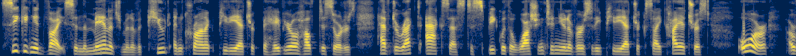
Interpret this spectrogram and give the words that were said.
seeking advice in the management of acute and chronic pediatric behavioral health disorders have direct access to speak with a Washington University pediatric psychiatrist, or a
